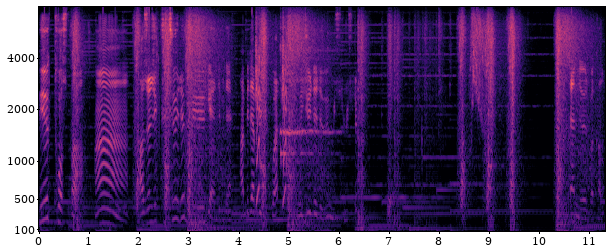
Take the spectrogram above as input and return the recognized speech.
Büyük tosba. Ha. Az önce küçüğüydü büyüğü geldi bir de. Ha bir de büyük var. Büyüğü de dövülmüşsün üstü. Sen de öl bakalım.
